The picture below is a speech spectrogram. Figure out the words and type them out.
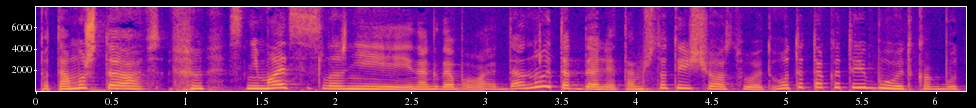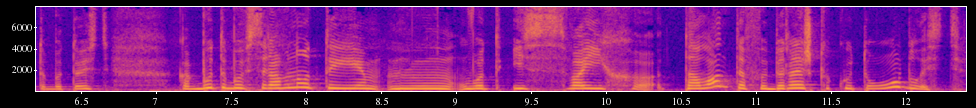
потому что снимать сложнее иногда бывает, да, ну и так далее, там что-то еще освоит. Вот и так это и будет, как будто бы. То есть, как будто бы все равно ты вот из своих талантов выбираешь какую-то область,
